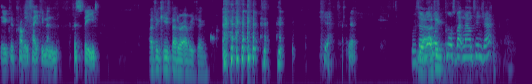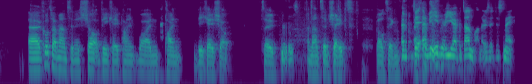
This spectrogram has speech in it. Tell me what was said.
who could probably take him in for speed. I think he's better at everything. yeah. Yeah. So Yeah, what I was think- quarterback mountain, Jack? Uh, Quarterback Mountain is shot VK pint wine pint VK shot. So a mountain shaped bolting. have, did, have either of you ever done one, or is it just me?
